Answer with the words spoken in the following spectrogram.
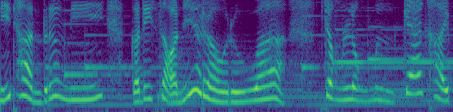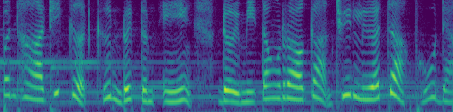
นิทานเรื่องนี้ก็ได้สอนให้เรารู้ว่า จงลงมือแก้ไขปัญหาที่เกิดขึ้นด้วยตนเอง โดยมีต้องรอการช่วยเหลือจากผู้ใด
